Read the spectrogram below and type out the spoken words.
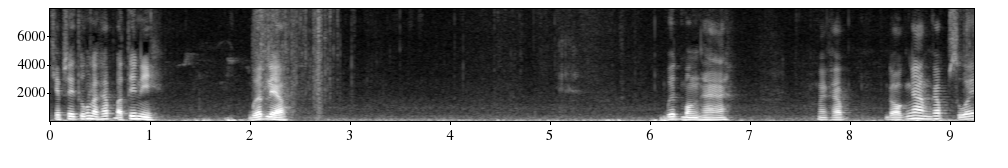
เก็บใส่ถุงแล้วครับบัดที่นี่เบิดแล้ว เบิดมองหานะครับ ดอกงามครับสวย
